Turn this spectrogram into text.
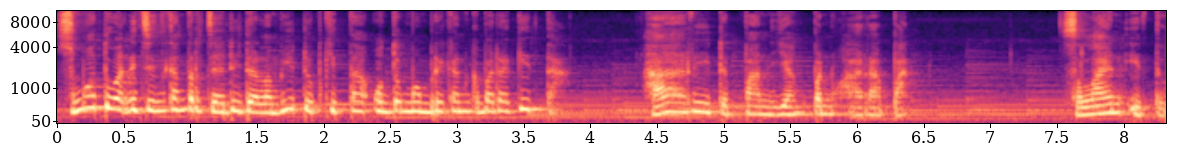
Semua Tuhan izinkan terjadi dalam hidup kita untuk memberikan kepada kita hari depan yang penuh harapan. Selain itu,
